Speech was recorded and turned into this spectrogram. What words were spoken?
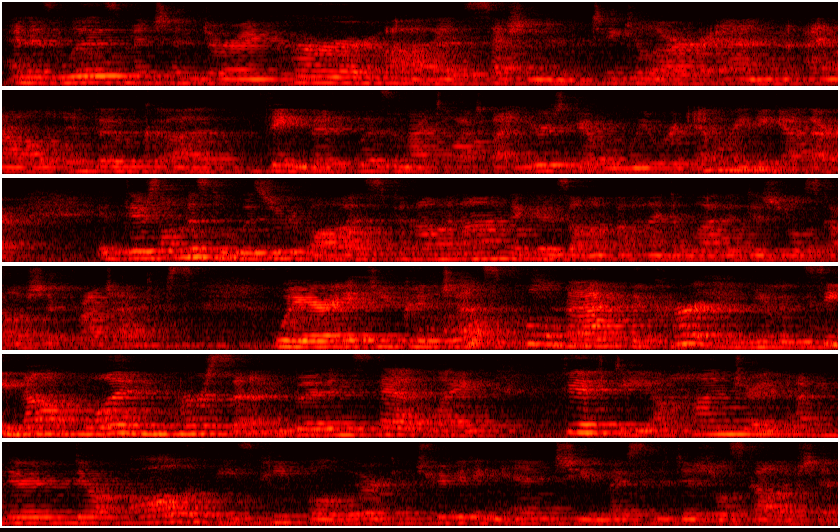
And as Liz mentioned during her uh, session in particular, and, and I'll invoke a thing that Liz and I talked about years ago when we were at Emory together, there's almost a Wizard of Oz phenomenon that goes on behind a lot of digital scholarship projects, where if you could just pull back the curtain, you would see not one person, but instead like 50, 100, I mean, there, there are all of these people who are contributing into most of the digital scholarship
